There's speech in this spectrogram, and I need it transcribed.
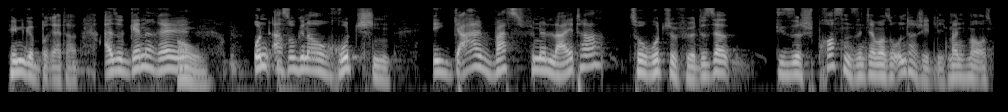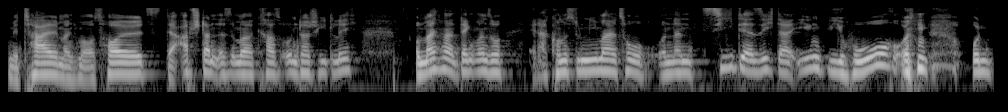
hingebrettert. Also generell, Oh. und ach so genau, rutschen. Egal was für eine Leiter zur Rutsche führt. Das ist ja, diese Sprossen sind ja immer so unterschiedlich. Manchmal aus Metall, manchmal aus Holz. Der Abstand ist immer krass unterschiedlich. Und manchmal denkt man so, ey, da kommst du niemals hoch. Und dann zieht er sich da irgendwie hoch und, und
